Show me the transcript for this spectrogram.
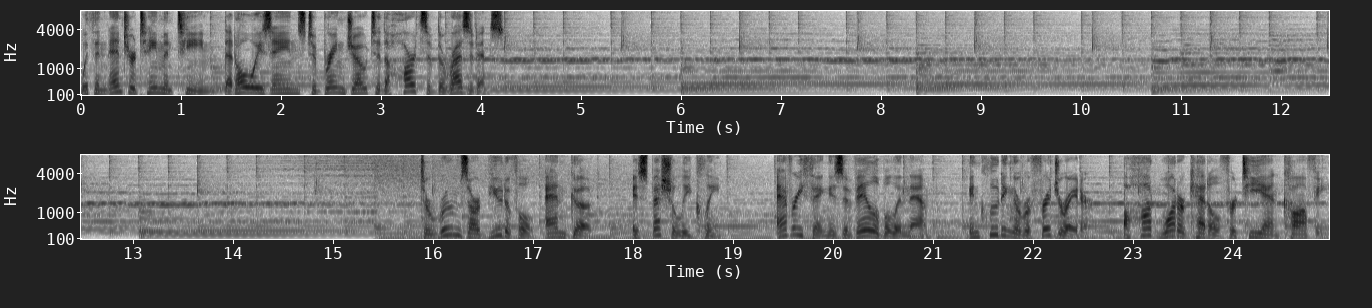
With an entertainment team that always aims to bring Joe to the hearts of the residents, The rooms are beautiful and good, especially clean. Everything is available in them, including a refrigerator, a hot water kettle for tea and coffee,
